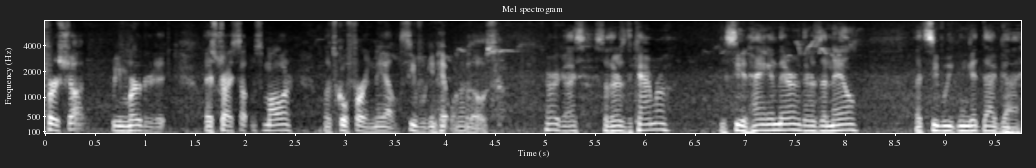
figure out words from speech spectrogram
First shot, we murdered it. Let's try something smaller. Let's go for a nail, see if we can hit one of those. All right guys, so there's the camera. You see it hanging there, there's a nail. Let's see if we can get that guy.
